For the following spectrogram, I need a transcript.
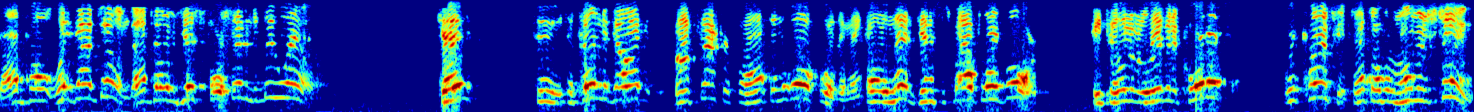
God told, what did God tell him? God told him just four seven to do well. Okay? To to come to God by sacrifice and to walk with him. He told him that in Genesis five twenty four. He told him to live in accordance with conscience. That's over Romans two,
